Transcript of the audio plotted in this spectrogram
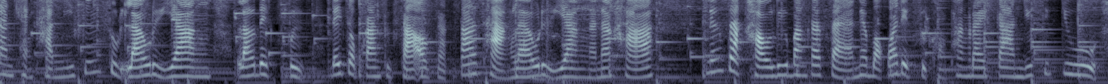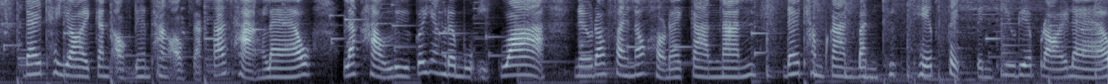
การแข่งขันนี้สิ้นสุดแล้วหรือยัง แล้วเด็กฝึกได้จบการศึกษาออกจากต้าฉางแล้วหรือยังนะคะ เนื่องจากข่าวลือบางกระแสเนี่ยบอกว่าเด็กฝึกของทางรายการยูซิยูได้ทยอยกันออกเดินทางออกจากต้าฉางแล้ว และข่าวลือก็ยังระบุอีกว่า ในรอบ final ของรายการนั้น ได้ทำการบันทึกเทปเสร็จเป็นที่เรียบร้อยแล้ว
